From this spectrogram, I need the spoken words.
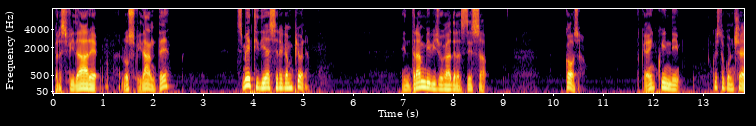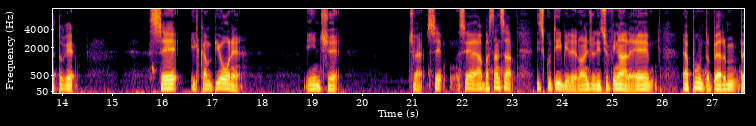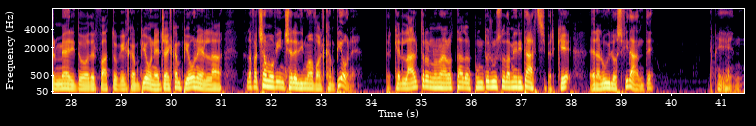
per sfidare lo sfidante smetti di essere campione. Entrambi vi giocate la stessa cosa ok? Quindi questo concetto che se il campione vince, cioè se, se è abbastanza discutibile no, il giudizio finale e, e appunto per, per, merito del fatto che il campione è già il campione la, la facciamo vincere di nuovo al campione perché l'altro non ha lottato al punto giusto da meritarsi perché era lui lo sfidante e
